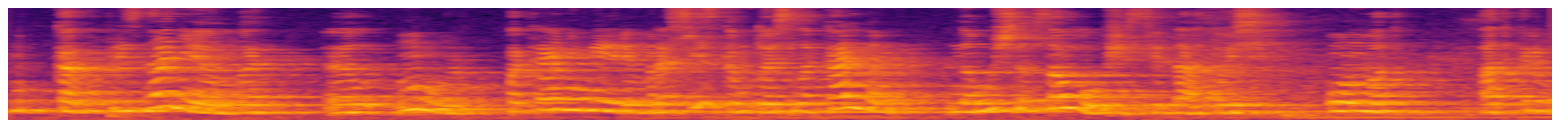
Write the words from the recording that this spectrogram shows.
ну, как признание, в, э, ну, по крайней мере, в российском, то есть локальном научном сообществе, да, то есть он вот открыв,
